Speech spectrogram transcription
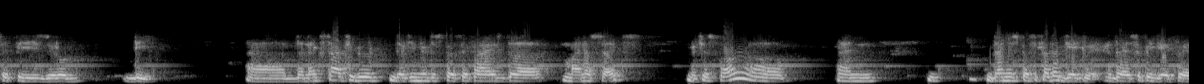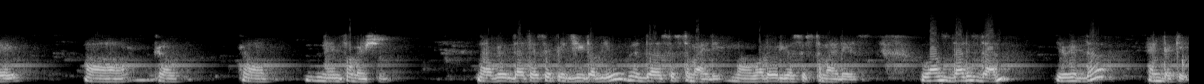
SAP 0D. Uh, the next attribute that you need to specify is the minus X, which is for, uh, and then you specify the gateway, the SAP gateway uh, uh, information. Now with that SAP GW with the system ID, now whatever your system ID is. Once that is done, you hit the enter key.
